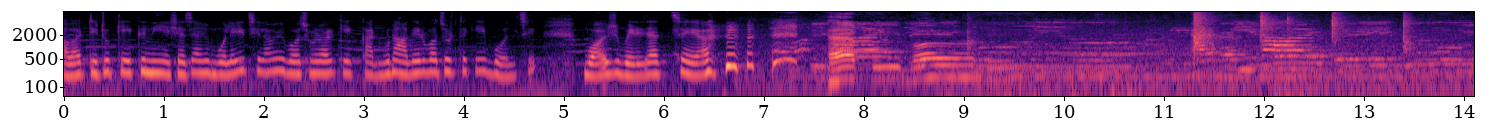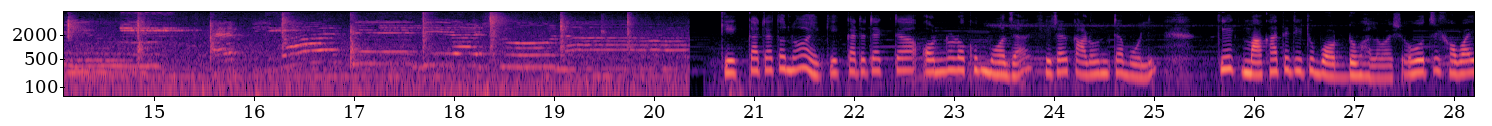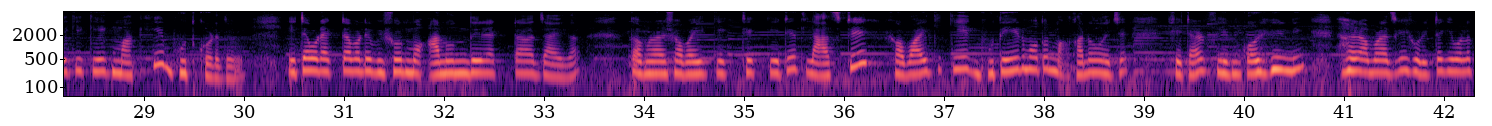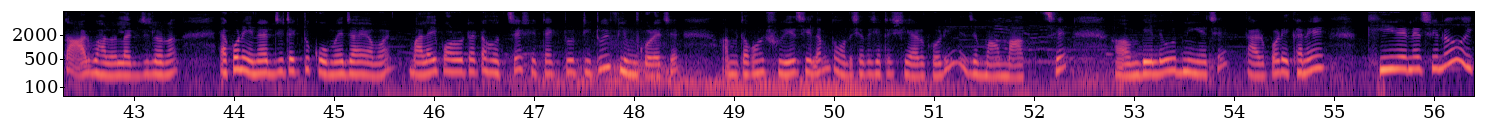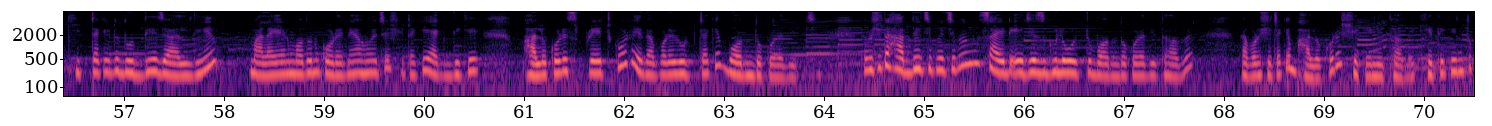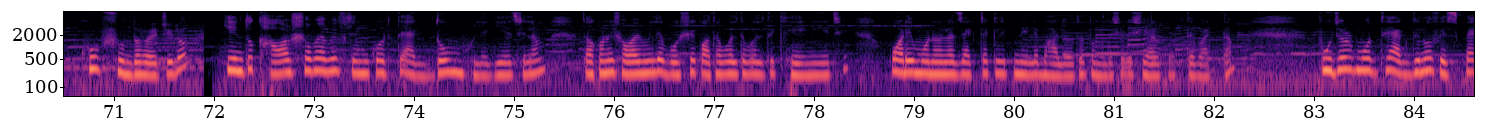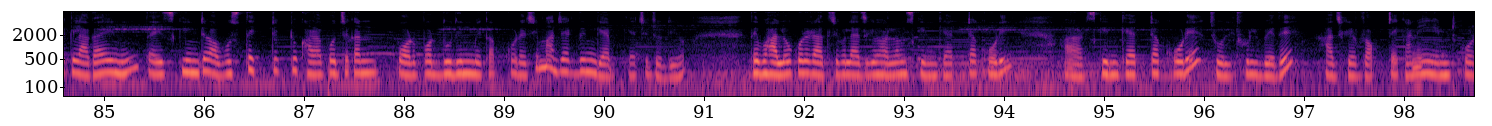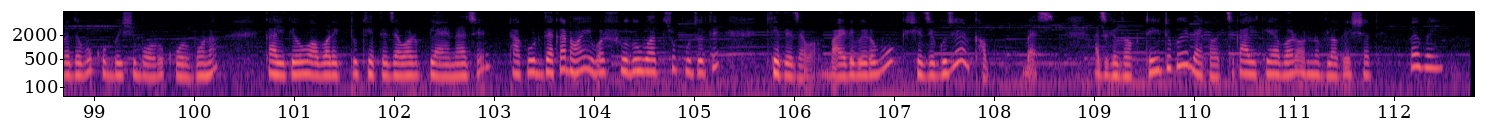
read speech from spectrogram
আবার টিটু কেক নিয়ে এসেছে। আমি বলেই ছিলাম এই বছর আর কেক কাটবো না। আগের বছর থেকেই বলছি বয়স বেড়ে যাচ্ছে আর হ্যাপি. কেক কাটা তো নয় কেক কাটাটা একটা অন্যরকম মজা সেটার কারণটা বলি। কেক মাখাতে টিটু বড্ড ভালোবাসে। ও হচ্ছে সবাইকে কেক মাখিয়ে ভূত করে দেবে। এটা ওর একটা মানে ভীষণ আনন্দের একটা জায়গা। তো আমরা সবাই কেক টেক কেটে লাস্টে সবাইকে কেক ভূতের মতন মাখানো হয়েছে। সেটা আর ফিল্ম করিনি। আর আমার আজকে শরীরটা কী বলতো, আর ভালো লাগছিল না। এখন এনার্জিটা একটু কমে যায় আমার। মালাই পরোটাটা হচ্ছে, সেটা একটু টিটুই ফিল্ম করেছে। আমি তখন শুয়েছিলাম, তোমাদের সাথে সেটা শেয়ার করি। যে মা মাখছে বেলেও নিয়েছে। তারপর এখানে ক্ষীর এনেছিল, ওই ক্ষীরটাকে একটু দুধ দিয়ে, জাল দিয়ে মালাইয়ের মতন করে নেওয়া হয়েছে, সেটাকে একদিকে ভালো করে স্প্রেড করে তারপরে রুটিটাকে বন্ধ করে দিচ্ছে। তারপরে সেটা হাত দিয়ে চিপে চিপে সাইড এজেসগুলোও একটু বন্ধ করে দিতে হবে। তারপরে সেটাকে ভালো করে সেঁকে নিতে হবে। খেতে কিন্তু খুব সুন্দর হয়েছিল। কিন্তু খাওয়ার সময় আমি ফিল্ম করতে একদম ভুলে গিয়েছিলাম। তখনই সবাই মিলে বসে কথা বলতে বলতে খেয়ে নিয়েছি। পরে মনে হলো যে একটা ক্লিপ নিলে ভালো হতো, তোমাদের সাথে শেয়ার করতে পারতাম। পুজোর মধ্যে একদিনও ফেস প্যাক লাগাইনি, তাই স্কিনটার অবস্থা একটু একটু খারাপ হচ্ছে, কারণ পরপর দুদিন মেকআপ করেছি, মাঝে একদিন গ্যাপ গেছে যদিও। তাই ভালো করে রাত্রিবেলা আজকে ভাবলাম স্কিন কেয়ারটা করি, আর স্কিন কেয়ারটা করে চুল ঠুল বেঁধে আজকের ব্লগটা এখানেই এন্ড করে দেবো, খুব বেশি বড় করব না। কালকেও আবার একটু খেতে যাওয়ার প্ল্যান আছে। ঠাকুর দেখা নয়, এবার শুধুমাত্র পুজোতে খেতে যাওয়া। বাইরে বেরোবো, সেজে গুজে আর খাব, ব্যাস। আজকের ব্লগটা এইটুকুই, দেখা হচ্ছে কালকে আবার অন্য ব্লগের সাথে। Bye bye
